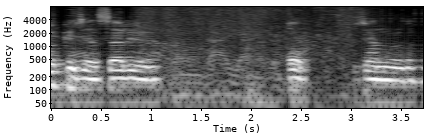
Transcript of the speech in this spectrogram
Çok güzel sarıyor. Oh güzel vurdu.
